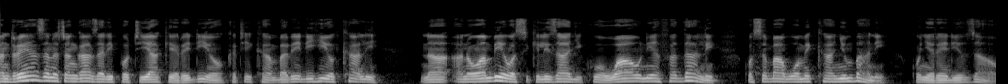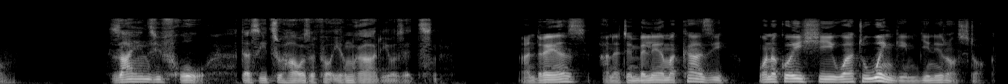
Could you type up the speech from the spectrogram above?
Andreas anatangaza ripoti yake redio katika baridi hiyo kali na anawaambia wasikilizaji kuwa wao ni afadhali kwa sababu wamekaa nyumbani kwenye redio zao. Seien Sie froh, dass Sie zu Hause vor Ihrem Radio sitzen. Andreas anatembelea makazi wanakoishi watu wengi mjini Rostock.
